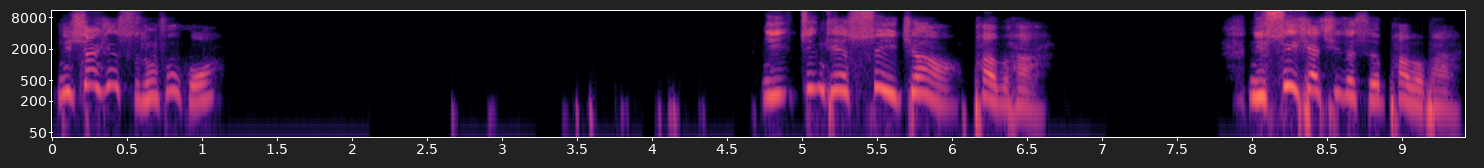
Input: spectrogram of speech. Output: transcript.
你相信死人复活？你今天睡觉怕不怕？你睡下去的时候怕不怕？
